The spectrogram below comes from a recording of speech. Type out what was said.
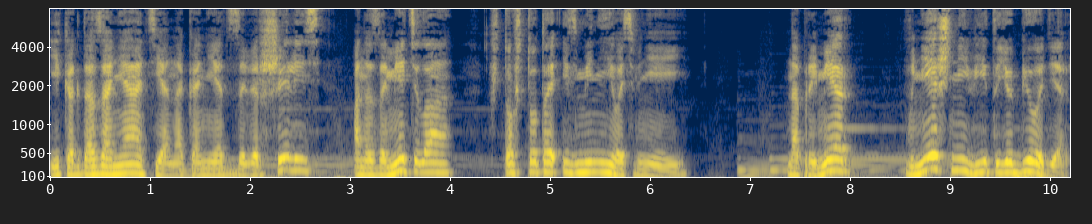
И когда занятия наконец завершились, она заметила, что что-то изменилось в ней. Например, внешний вид ее бедер.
